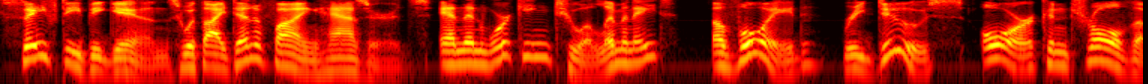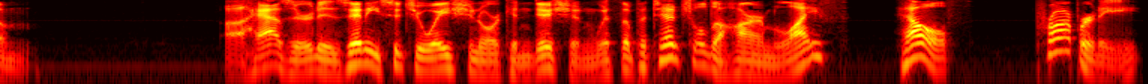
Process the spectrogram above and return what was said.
Safety begins with identifying hazards and then working to eliminate, avoid, reduce, or control them. A hazard is any situation or condition with the potential to harm life, health, property,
